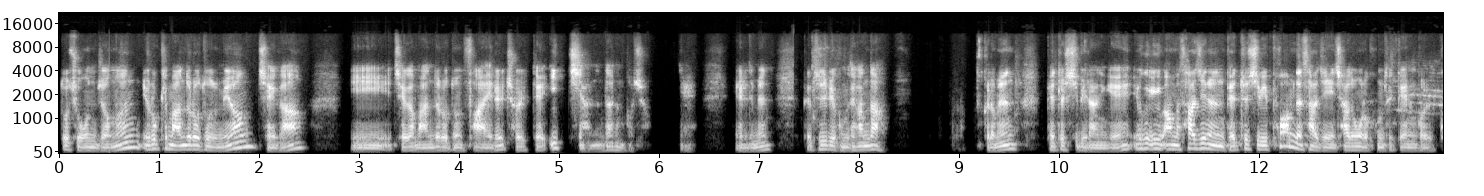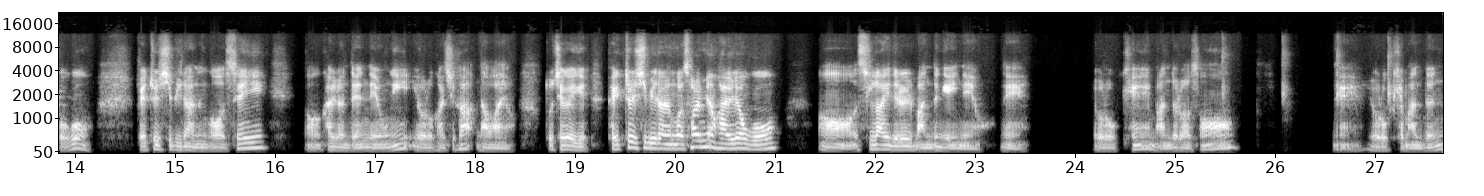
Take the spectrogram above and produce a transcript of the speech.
또 좋은 점은 이렇게 만들어 두면 제가 이 제가 만들어 둔 파일을 절대 잊지 않는다는 거죠. 예. 예를 들면 배틀12 검색한다. 그러면 배틀10이라는 게 여기 아마 사진은 배틀10이 포함된 사진이 자동으로 검색되는 걸 거고 배틀10이라는 것에 어, 관련된 내용이 여러 가지가 나와요. 또 제가 이게 배틀10이라는 걸 설명하려고 어, 슬라이드를 만든 게 있네요. 네. 요렇게 만들어서 네, 요렇게 만든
